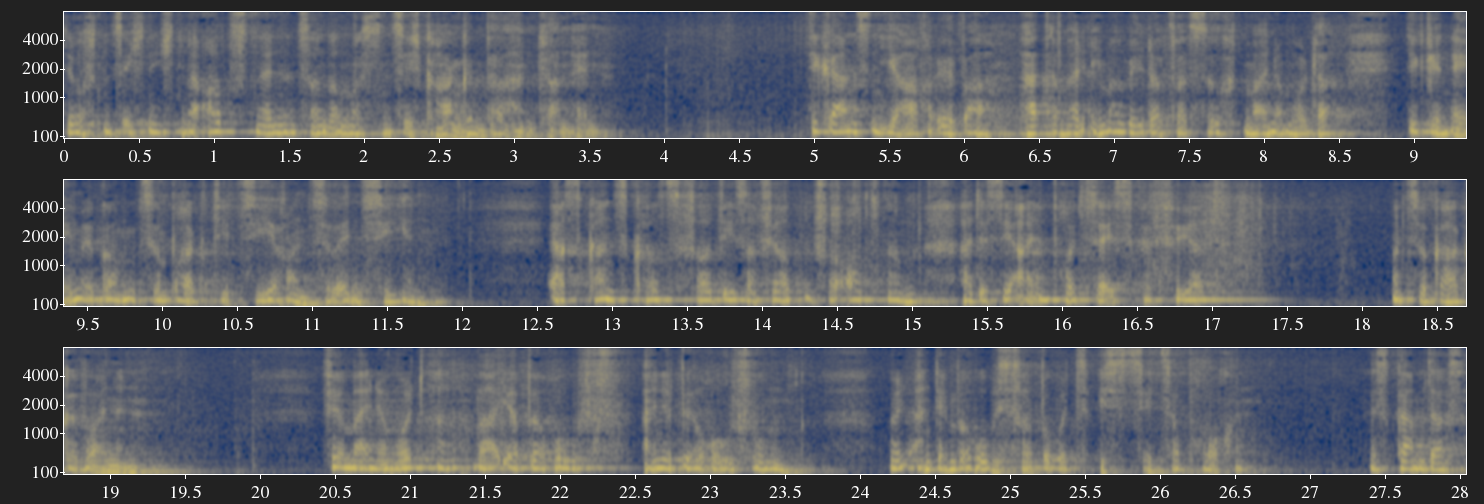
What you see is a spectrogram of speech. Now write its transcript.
durften sich nicht mehr Arzt nennen, sondern mussten sich Krankenbehandler nennen. Die ganzen Jahre über hatte man immer wieder versucht, meiner Mutter die Genehmigung zum Praktizieren zu entziehen. Erst ganz kurz vor dieser vierten Verordnung hatte sie einen Prozess geführt und sogar gewonnen. Für meine Mutter war ihr Beruf eine Berufung und an dem Berufsverbot ist sie zerbrochen. Es kam das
